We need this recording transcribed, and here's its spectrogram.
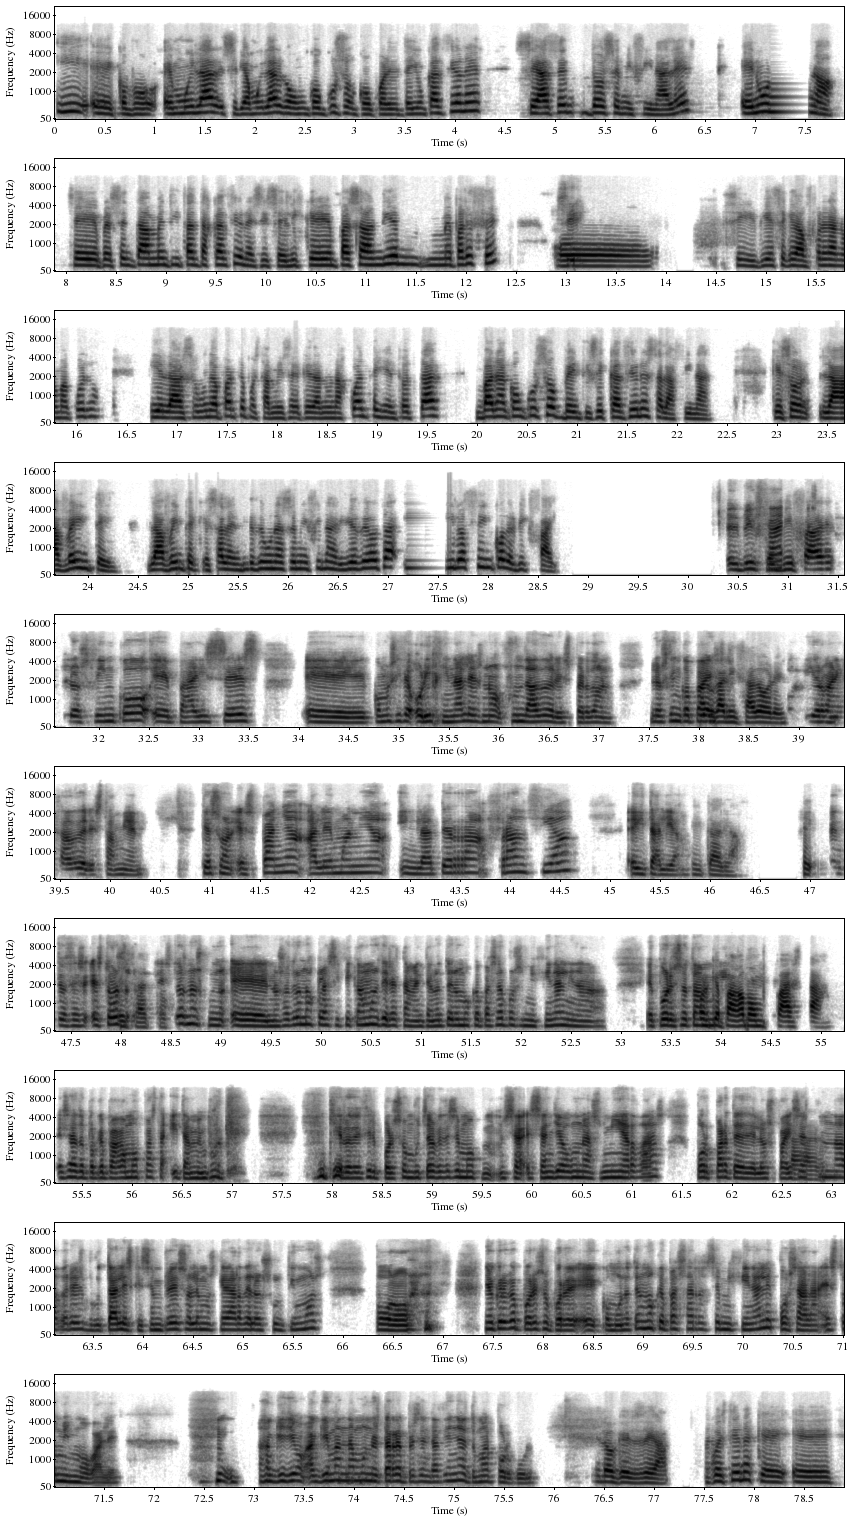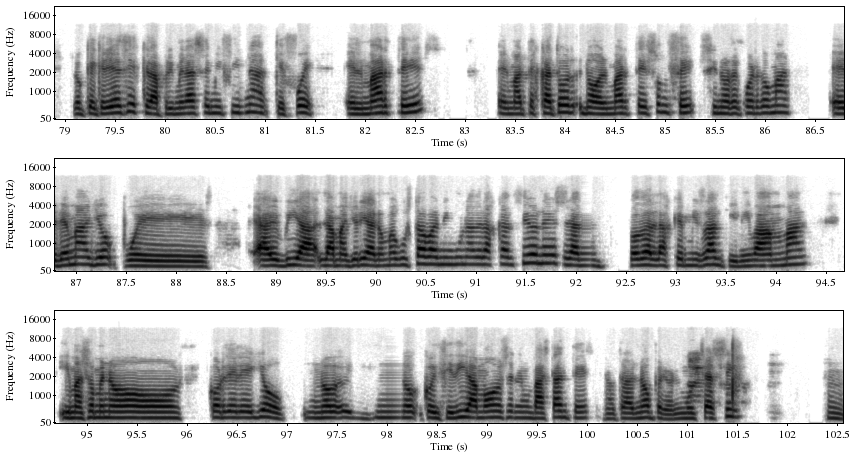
y eh, como es muy largo, sería muy largo un concurso con 41 canciones, se hacen dos semifinales. En una se presentan veintitantas canciones y se eligen, pasan 10, me parece, o sí, 10 se quedan fuera, no me acuerdo. Y en la segunda parte, pues también se quedan unas cuantas y en total van al concurso 26 canciones a la final, que son las 20, las 20 que salen 10 de una semifinal y 10 de otra y, y los 5 del Big Five. El Big Five, los cinco eh, países, eh, ¿cómo se dice? Originales, no, fundadores, perdón. Los cinco países. Y organizadores. Y organizadores también, que son España, Alemania, Inglaterra, Francia e Italia. Italia. Entonces, estos, estos eh, nosotros nos clasificamos directamente, no tenemos que pasar por semifinal ni nada. por eso también. Porque pagamos pasta. Exacto, porque pagamos pasta y también porque Quiero decir, por eso muchas veces hemos, mm, se, han llevado unas mierdas por parte de los países fundadores brutales, que siempre solemos quedar de los últimos. Por, yo creo que por eso, por, eh, como no tenemos que pasar semifinales, pues ala, esto mismo vale. Aquí, yo, aquí mandamos nuestra representación y a tomar por culo. Lo que sea. La cuestión es que eh, lo que quería decir es que la primera semifinal, que fue el martes, el martes 14, no, el martes 11, si no recuerdo mal, eh, de mayo, pues había, la mayoría no me gustaba ninguna de las canciones, eran todas las que en mi ranking iban mal y más o menos Cordelia y yo no, no coincidíamos en bastantes, en otras no, pero en muchas sí. Mm.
